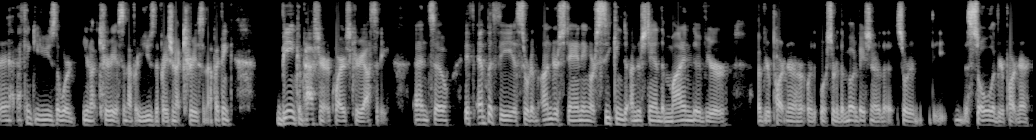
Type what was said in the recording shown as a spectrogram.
uh, i think you use the word you're not curious enough or you use the phrase you're not curious enough. I think being compassionate requires curiosity. And so if empathy is sort of understanding or seeking to understand the mind of your of your partner or, or sort of the motivation or the sort of the, the soul of your partner.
